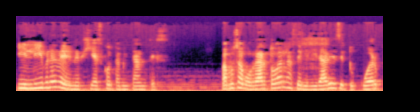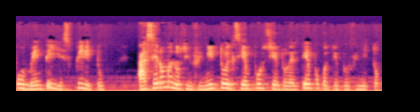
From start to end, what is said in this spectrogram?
y libre de energías contaminantes. Vamos a borrar todas las debilidades de tu cuerpo, mente y espíritu a cero menos infinito el 100% del tiempo con tiempo infinito.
